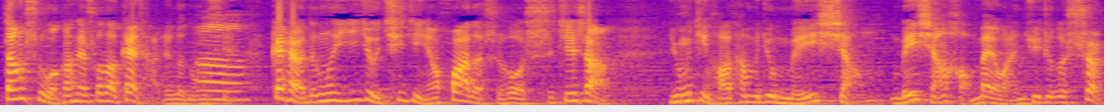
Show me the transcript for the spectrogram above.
当时我刚才说到盖塔这个东西，嗯。盖塔这个东西一九七几年画的时候，实际上永井豪他们就没想没想好卖玩具这个事儿，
